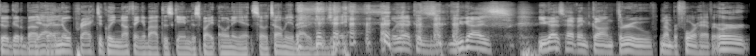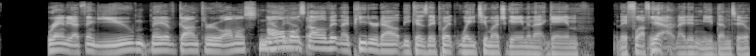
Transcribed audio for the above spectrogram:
feel good about yeah, that? I know practically nothing about this game despite owning it. So tell me about it, DJ. well, yeah, because you guys, you guys haven't gone through number four, have you? Or Randy, I think you may have gone through almost near the end, Almost all of it, and I petered out because they put way too much game in that game. They fluffed it out, and I didn't need them to.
